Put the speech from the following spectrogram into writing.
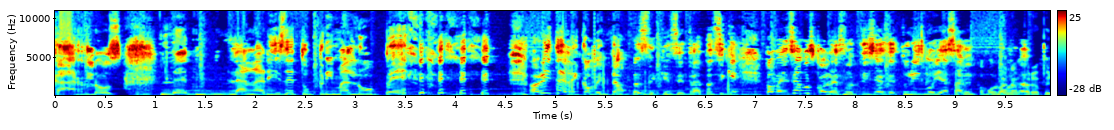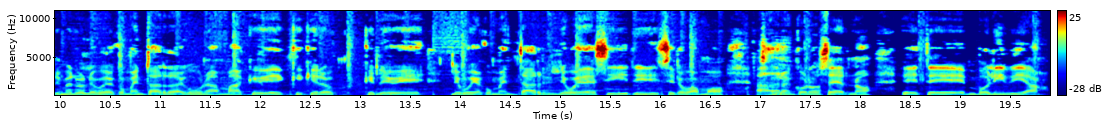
Carlos, la, la nariz de tu prima Lupe. Ahorita le comentamos de qué se trata. Así que comenzamos con las noticias de turismo. Ya saben cómo Bueno, vuelva- pero primero le voy a comentar algunas más que, que quiero que le, le voy a comentar y le voy a decir y se lo vamos a dar a conocer, ¿no? Este, Bolivia.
